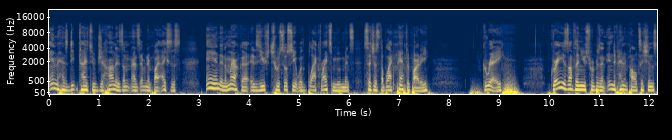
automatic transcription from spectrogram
and has deep ties to jihadism as evident by ISIS, and in America it is used to associate with black rights movements such as the Black Panther Party. Gray. Gray is often used to represent independent politicians,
